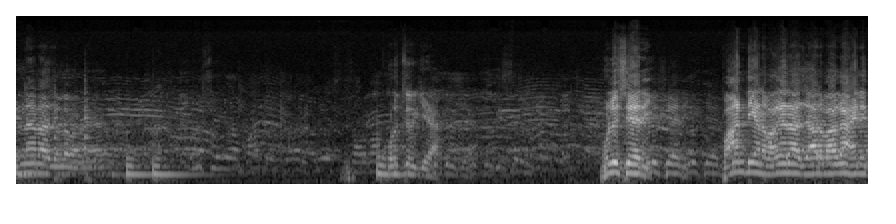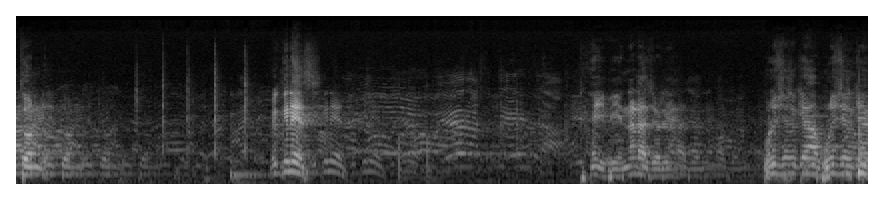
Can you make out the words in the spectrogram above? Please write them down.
என்னடா சொல்ல வர குடிச்சிருக்கியா? புலிசேரி பாண்டியன் வகைராஜ் சார்பாக ஐநூத்தி ஒன்று விக்னேஷ். இப்ப என்னடா சொல்றேன் புளிச்சிருக்கியா புளிச்சிருக்கியா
